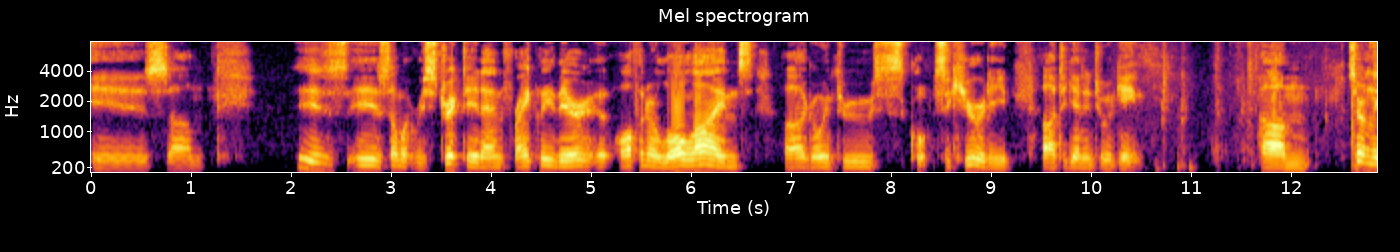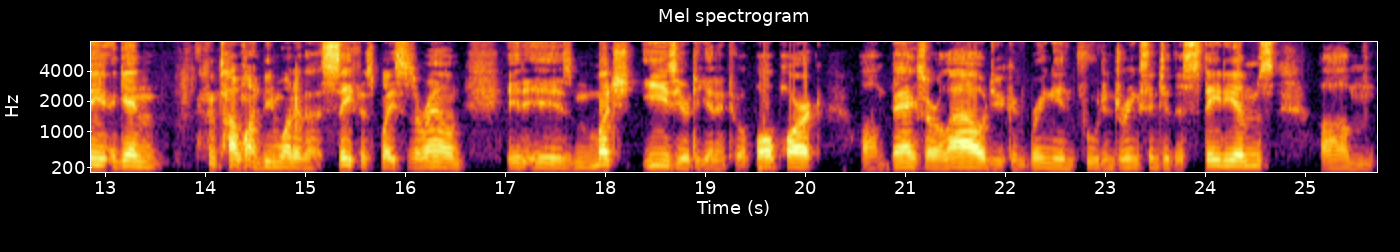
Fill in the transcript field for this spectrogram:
is um, is is somewhat restricted, and frankly, there often are long lines uh, going through quote, security uh, to get into a game. Um, certainly, again, Taiwan being one of the safest places around, it is much easier to get into a ballpark. Um, bags are allowed. You can bring in food and drinks into the stadiums. Um,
